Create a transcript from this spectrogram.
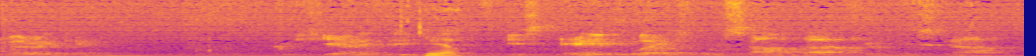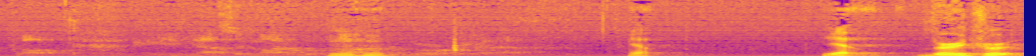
American Christianity. Yeah. It's any place where sound doctrine is not taught. It doesn't matter what mm-hmm. part of the world you're at. Yep. Yep. Very true.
